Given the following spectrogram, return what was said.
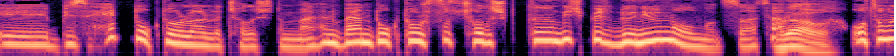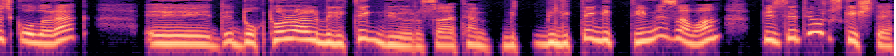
e, biz hep doktorlarla çalıştım ben. Hani ben doktorsuz çalıştığım hiçbir dönemim olmadı zaten. Bravo. Otomatik olarak e, doktorlarla birlikte gidiyoruz zaten. Bi- Birlikte gittiğimiz zaman biz de diyoruz ki işte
